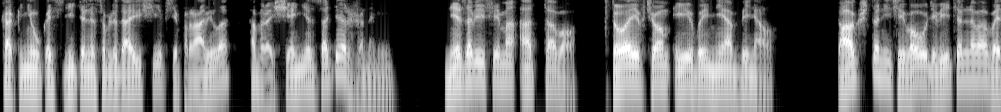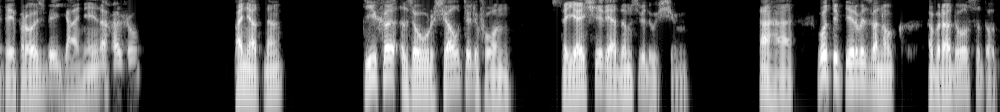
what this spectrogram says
как неукоснительно соблюдающие все правила обращения с задержанными, независимо от того, кто и в чем их бы не обвинял. Так что ничего удивительного в этой просьбе я не нахожу. Понятно. Тихо заурчал телефон, стоящий рядом с ведущим. Ага, вот и первый звонок, обрадовался тот.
